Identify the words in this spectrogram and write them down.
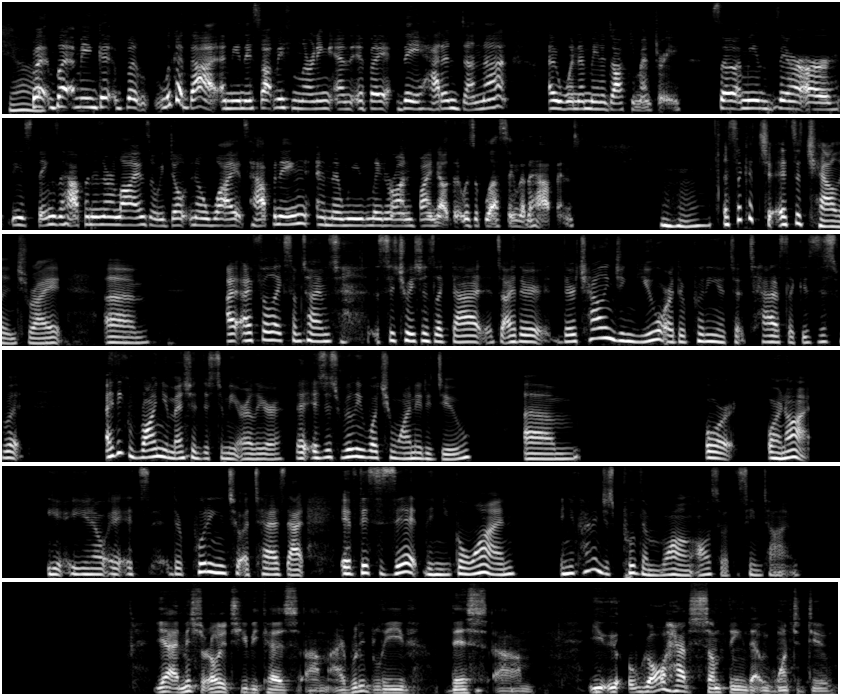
Yeah. But but I mean, but look at that. I mean, they stopped me from learning, and if I they hadn't done that, I wouldn't have made a documentary. So, I mean, there are these things that happen in our lives, and we don't know why it's happening, and then we later on find out that it was a blessing that it happened. Mhm. It's like a ch it's a challenge, right? Um, I I feel like sometimes situations like that, it's either they're challenging you or they're putting you to a test, like, is this what I think, Ron, you mentioned this to me earlier, that is this really what you wanted to do? Um or or not? Y you know, it it's they're putting to a test that if this is it, then you go on, and you kinda just prove them wrong also at the same time. Yeah, I mentioned earlier to you because um, I really believe this. Um, you, you- we all have something that we want to do,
